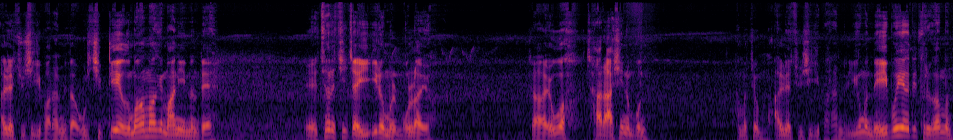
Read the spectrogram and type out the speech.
알려주시기 바랍니다. 우리 집 뒤에 어마어마하게 많이 있는데 예, 저는 진짜 이 이름을 몰라요. 자, 요거 잘 아시는 분 한번 좀 알려주시기 바랍니다. 이거 뭐 네이버에 어디 들어가면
